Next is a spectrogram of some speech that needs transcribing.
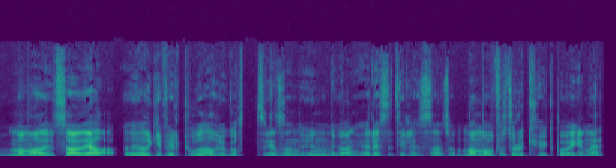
Mamma sa hadde, jeg hadde ikke fylt to, da hadde vi gått i en sånn undergang. Jeg leste tidligere, så sa hun sånn Mamma, hvorfor står det kuk på veggen der?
